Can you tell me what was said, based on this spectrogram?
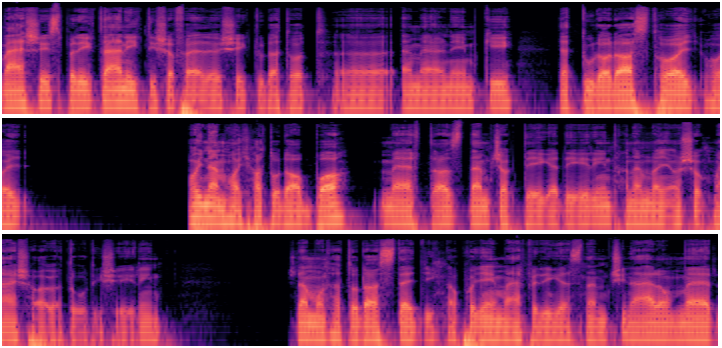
Másrészt pedig talán itt is a felelősségtudatot uh, emelném ki. Tehát tudod azt, hogy, hogy, hogy nem hagyhatod abba, mert az nem csak téged érint, hanem nagyon sok más hallgatót is érint. És nem mondhatod azt egyik nap, hogy én már pedig ezt nem csinálom, mert,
